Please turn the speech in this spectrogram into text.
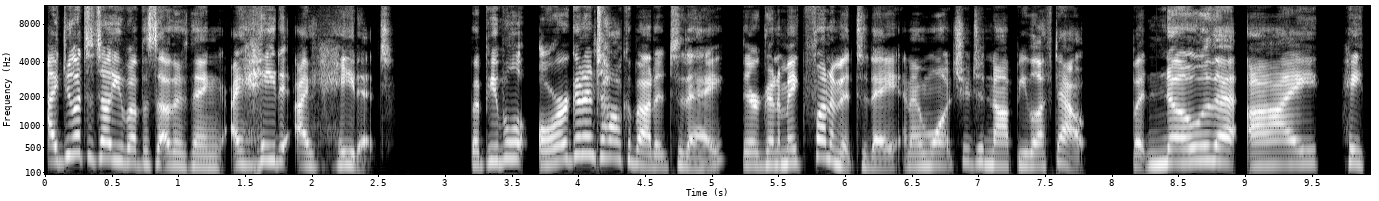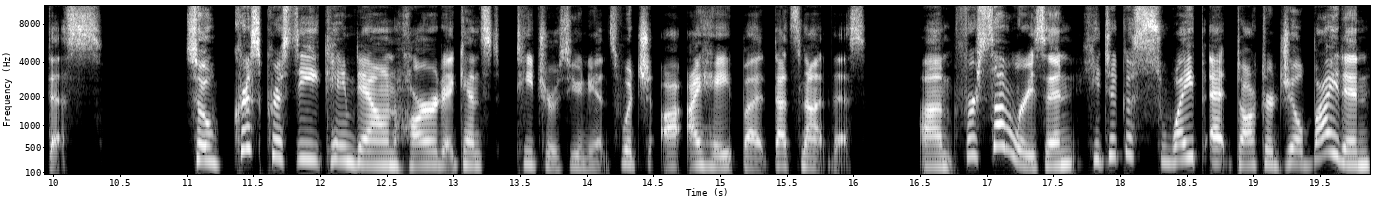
I do have to tell you about this other thing. I hate it. I hate it. But people are going to talk about it today. They're going to make fun of it today, and I want you to not be left out. But know that I hate this. So Chris Christie came down hard against teachers' unions, which I, I hate, but that's not this. Um, for some reason, he took a swipe at Dr. Jill Biden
